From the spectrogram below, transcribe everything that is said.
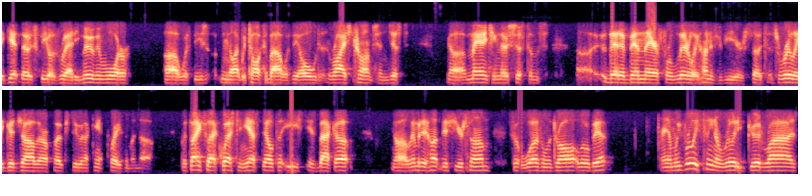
to get those fields ready, moving water uh, with these, you know, like we talked about with the old rice trunks and just uh, managing those systems uh, that have been there for literally hundreds of years. So it's, it's a really good job that our folks do, and I can't praise them enough. But thanks for that question. Yes, Delta East is back up. Uh, limited hunt this year, some, so it was on the draw a little bit, and we've really seen a really good rise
